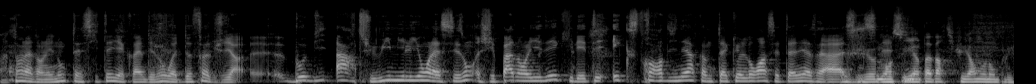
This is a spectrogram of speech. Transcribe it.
Maintenant, là, dans les noms que tu as cités, il y a quand même des noms what the fuck. Je veux dire, euh, Bobby Hart, 8 millions la saison. J'ai pas dans l'idée qu'il était extraordinaire comme tackle droit cette année à, à Je m'en souviens pas particulièrement non plus.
